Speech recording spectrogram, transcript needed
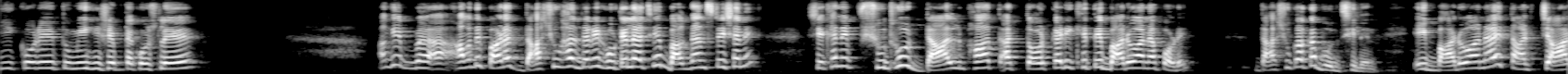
কি করে তুমি হিসেবটা কষলে? আগে আমাদের পাড়ার দাসু হালদারের হোটেল আছে বাগনান স্টেশনে। সেখানে শুধু ডাল, ভাত আর তরকারি খেতে বারো আনা পড়ে। দাশু কাকা বলছিলেন, এই বারো আনায় তার চার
